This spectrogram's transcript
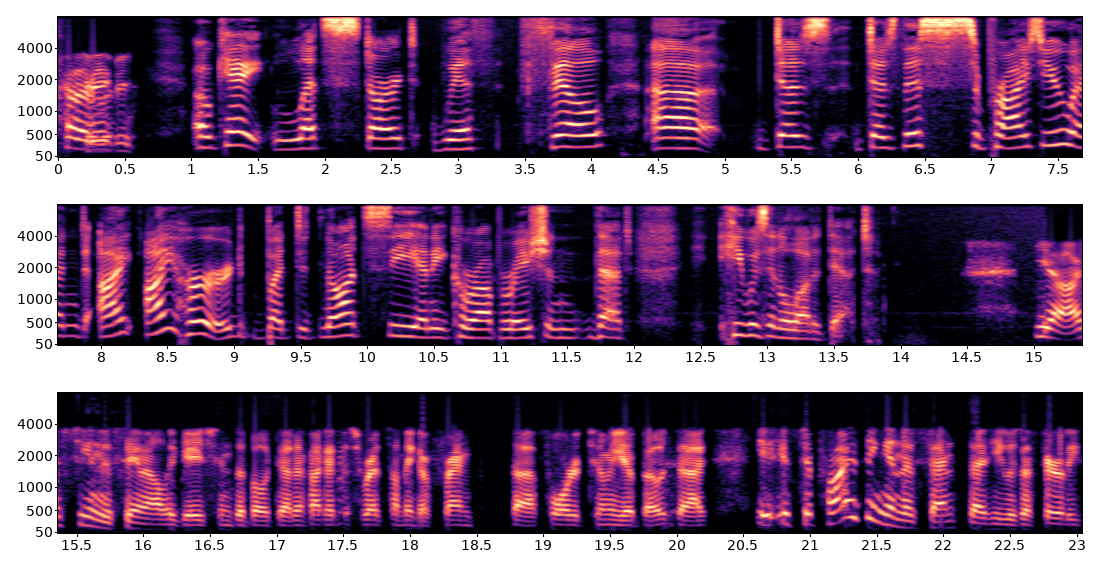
Hello, Libby. Okay, let's start with Phil. Uh, does does this surprise you? And I I heard, but did not see any corroboration that he was in a lot of debt. Yeah, I've seen the same allegations about that. In fact, I just read something a friend uh, forwarded to me about that. It, it's surprising in the sense that he was a fairly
